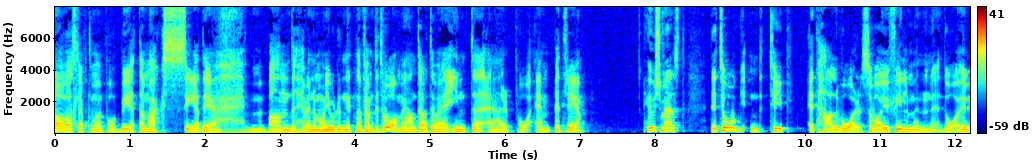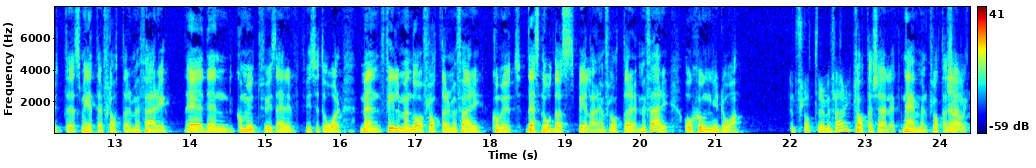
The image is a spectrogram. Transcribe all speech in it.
Ja, vad släppte man på? Betamax, CD, band. Jag vet inte vad man gjorde 1952, men jag antar att det inte är på MP3. Hur som helst, det tog typ ett halvår så var ju filmen då ute som heter Flottare med färg. Eh, Den kom ut för, eller för ett år. Men filmen då, Flottare med färg, kom ut. Där Snoddas spelar en flottare med färg och sjunger då En flottare med färg? Flotta kärlek. Nej, men Flotta Ja, kärlek.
